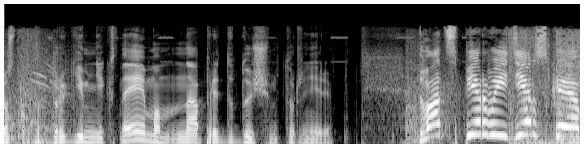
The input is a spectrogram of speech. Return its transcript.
просто под другим никнеймом на предыдущем турнире. 21 дерзкая...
